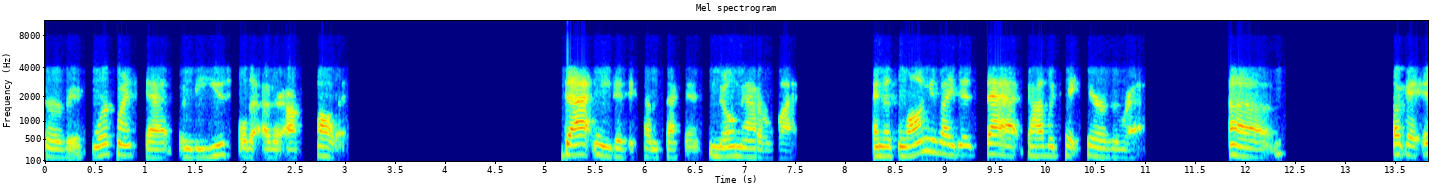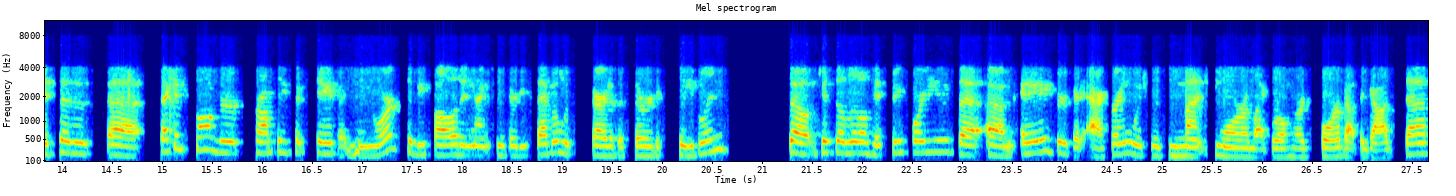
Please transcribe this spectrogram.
service, work my steps, and be useful to other alcoholics. That needed to come second, no matter what. And as long as I did that, God would take care of the rest. Um, Okay, it says uh, second small group promptly took shape at New York to be followed in 1937 with the start of the third at Cleveland. So, just a little history for you: the um, AA group at Akron, which was much more like real hardcore about the God stuff,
